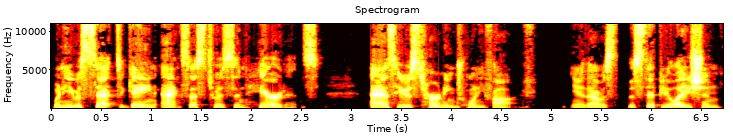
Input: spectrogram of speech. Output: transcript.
when he was set to gain access to his inheritance as he was turning 25. You know, that was the stipulation.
